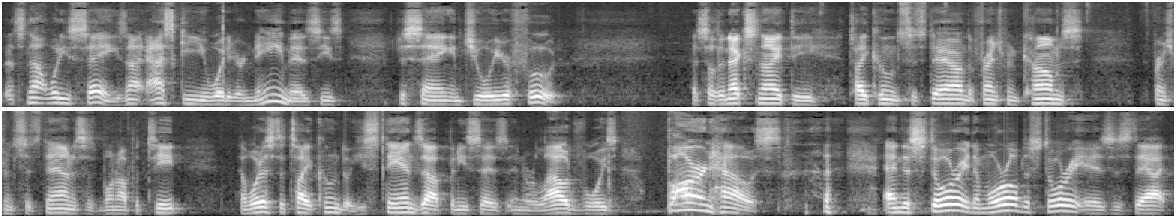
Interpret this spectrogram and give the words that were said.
that's not what he's saying. He's not asking you what your name is. He's just saying, enjoy your food. And so the next night, the tycoon sits down, the Frenchman comes, the Frenchman sits down and says, bon appetit. And what does the tycoon do? He stands up and he says in a loud voice, barn house. and the story, the moral of the story is, is that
